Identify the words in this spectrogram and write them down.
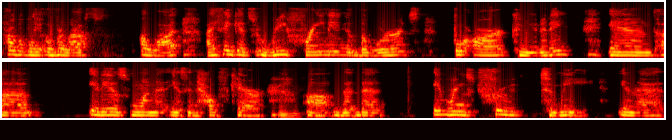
probably overlaps a lot. I think it's reframing the words for our community, and um, it is one that is in healthcare mm-hmm. uh, that that it rings true to me in that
